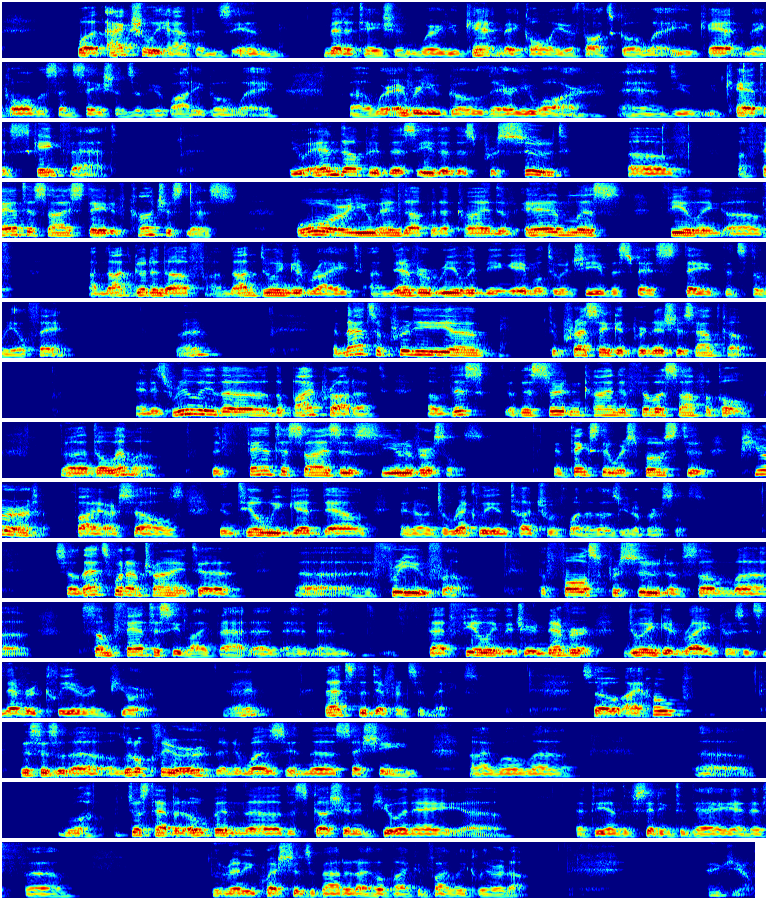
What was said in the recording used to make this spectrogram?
what actually happens in meditation, where you can't make all your thoughts go away, you can't make all the sensations of your body go away, uh, wherever you go, there you are, and you you can't escape that. You end up in this either this pursuit of a fantasized state of consciousness, or you end up in a kind of endless feeling of I'm not good enough. I'm not doing it right. I'm never really being able to achieve the state that's the real thing. Right? And that's a pretty uh, depressing and pernicious outcome. And it's really the, the byproduct of this, this certain kind of philosophical uh, dilemma that fantasizes universals and thinks that we're supposed to purify ourselves until we get down and are directly in touch with one of those universals. So that's what I'm trying to uh, free you from. The false pursuit of some uh, some fantasy like that and, and, and that feeling that you're never doing it right because it's never clear and pure. Right? That's the difference it makes so i hope this is a, a little clearer than it was in the session i will uh, uh, we'll just have an open uh, discussion and Q and A uh, at the end of sitting today. And if uh, there are any questions about it, I hope I can finally clear it up. Thank you.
